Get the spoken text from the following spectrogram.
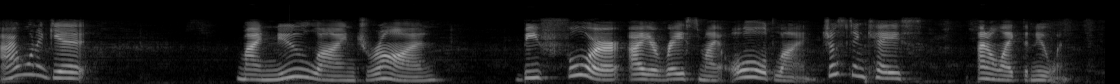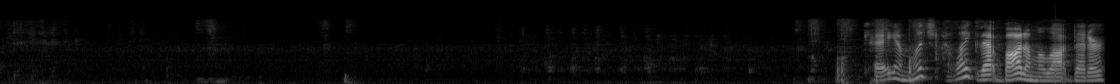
I want to get my new line drawn before I erase my old line, just in case I don't like the new one. Okay, I'm much, I like that bottom a lot better,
